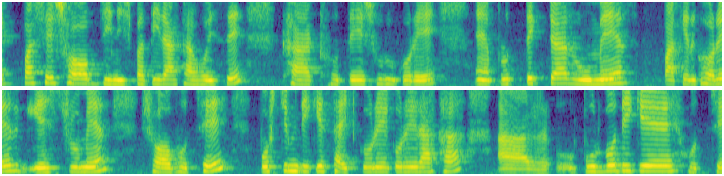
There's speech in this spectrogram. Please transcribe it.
এক পাশে সব জিনিসপাতি রাখা হয়েছে। খাট হতে শুরু করে প্রত্যেকটা রুমের, পাকের ঘরের, গেস্ট রুমের সব হচ্ছে পশ্চিম দিকে সাইড করে করে রাখা। আর পূর্ব দিকে হচ্ছে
